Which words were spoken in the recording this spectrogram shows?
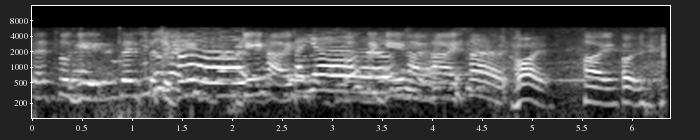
That's so gay. That is such a gay, gay hi. What's the gay hi? Hi. Hi. Hi. Hi.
